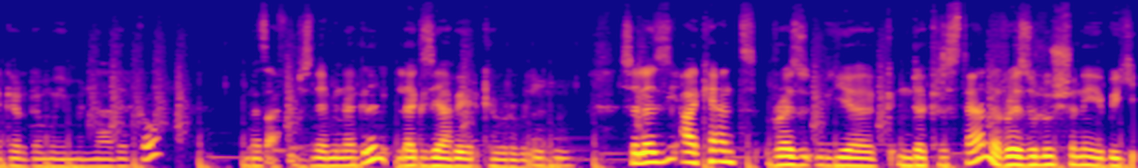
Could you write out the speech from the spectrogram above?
ነገር ደግሞ የምናደርገው መጽሐፍ ቅዱስ እንደሚነግርን ለእግዚአብሔር ክብር ብለን. ስለዚህ አይ ካንት እንደ ክርስቲያን resolution ኔ ብዬ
